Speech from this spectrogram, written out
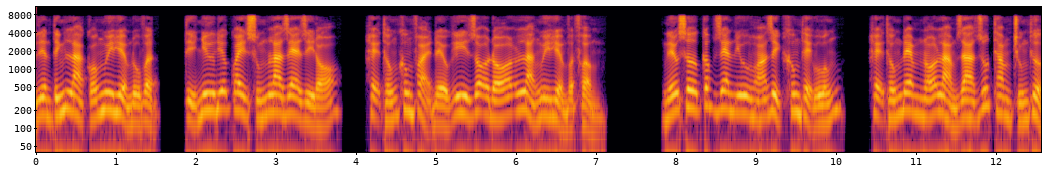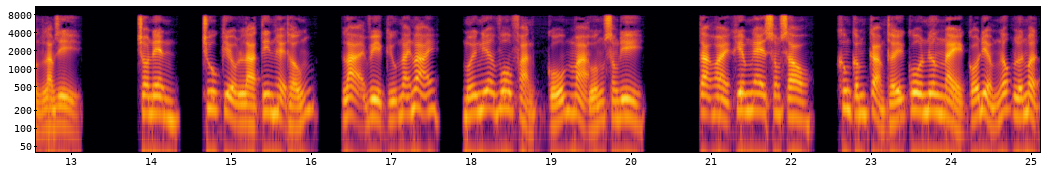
Liên tính là có nguy hiểm đồ vật, tỉ như đĩa quay súng laser gì đó, hệ thống không phải đều ghi rõ đó là nguy hiểm vật phẩm. Nếu sơ cấp gen ưu hóa dịch không thể uống, hệ thống đem nó làm ra rút thăm trúng thưởng làm gì. Cho nên, Chu Kiều là tin hệ thống, lại vì cứu nãi nãi, mới nghĩa vô phản cố mà uống xong đi. Tạ Hoài Khiêm nghe xong sau, không cấm cảm thấy cô nương này có điểm ngốc lớn mật,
